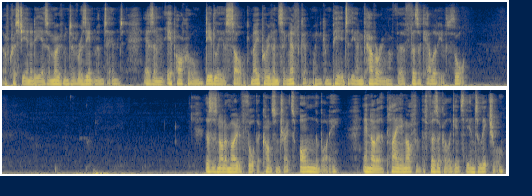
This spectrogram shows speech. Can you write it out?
of Christianity as a movement of resentment and as an epochal deadly assault may prove insignificant when compared to the uncovering of the physicality of thought. This is not a mode of thought that concentrates on the body, and not a playing off of the physical against the intellectual,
